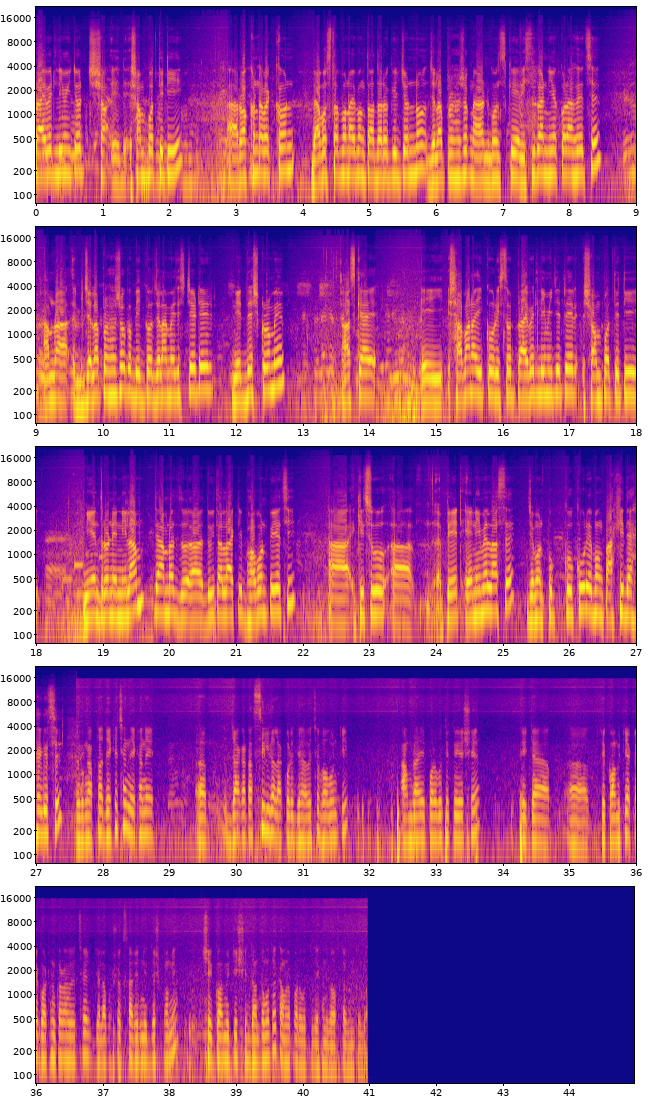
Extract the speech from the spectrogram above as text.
Private limited সম্পত্তিটি রক্ষণাবেক্ষণ, ব্যবস্থাপনা এবং তদারকির জন্য জেলা প্রশাসক নারায়ণগঞ্জকে রিসিভার নিয়োগ করা হয়েছে। আমরা জেলা প্রশাসক ও বিজ্ঞ জেলা ম্যাজিস্ট্রেটের নির্দেশক্রমে আজকে এই সাবানা ইকো রিসোর্ট প্রাইভেট লিমিটেডের সম্পত্তিটি নিয়ন্ত্রণে নিলাম। আমরা দুইতলা একটি ভবন পেয়েছি। কিছু পেট অ্যানিমেল আছে, যেমন কুকুর এবং পাখি দেখা গেছে। এবং আপনারা দেখেছেন এখানে জায়গাটা সিলগালা করে দেওয়া হয়েছে ভবনটি। আমরা এই পরবর্তীতে এসে এটা যে কমিটি একটা গঠন করা হয়েছে, জেলা প্রশাসক স্যারের নির্দেশক্রমে, সেই কমিটির সিদ্ধান্ত মতো আমরা পরবর্তীতে এখানে ব্যবস্থা গ্রহণ করব।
